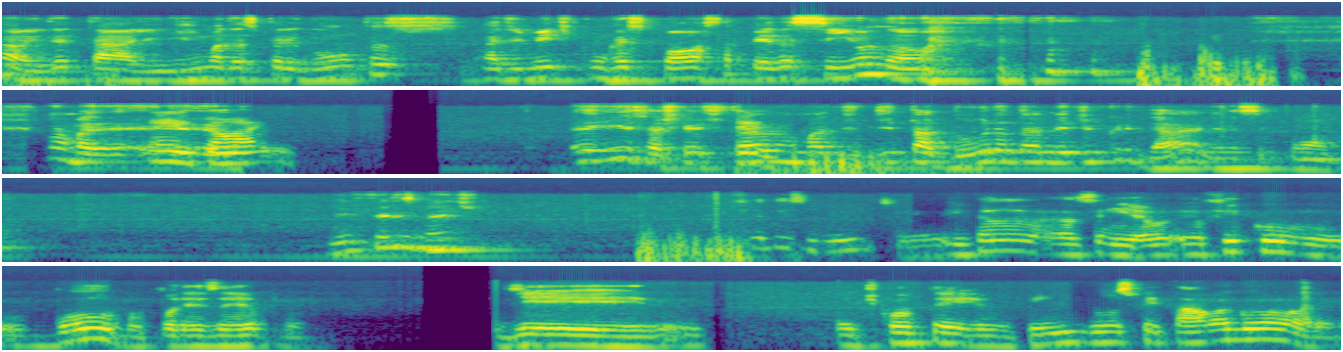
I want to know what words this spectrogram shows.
Não, em detalhe, em uma das perguntas admite com resposta apenas sim ou não. não, mas é, é, então, é, é isso, acho que a gente está numa ditadura da mediocridade nesse ponto. Infelizmente. Infelizmente. Então, assim, eu, eu fico bobo, por exemplo, de. Eu te contei, eu vim do hospital agora.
